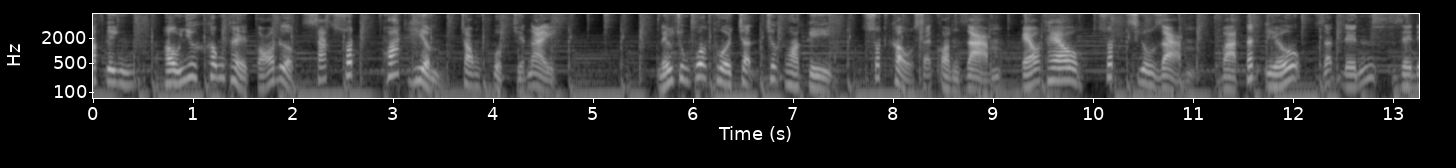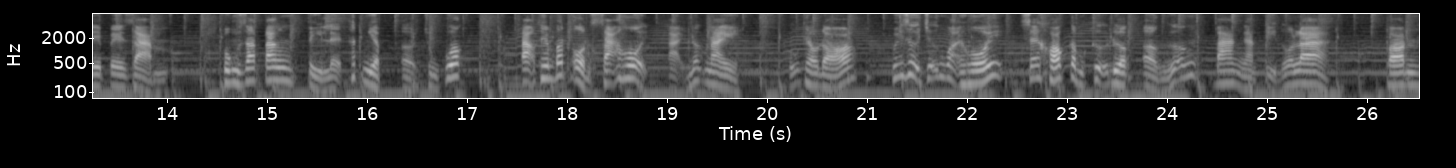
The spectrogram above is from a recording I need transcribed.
Bắc Kinh hầu như không thể có được xác suất thoát hiểm trong cuộc chiến này. Nếu Trung Quốc thua trận trước Hoa Kỳ, xuất khẩu sẽ còn giảm, kéo theo xuất siêu giảm và tất yếu dẫn đến GDP giảm, cùng gia tăng tỷ lệ thất nghiệp ở Trung Quốc, tạo thêm bất ổn xã hội tại nước này. Cũng theo đó, quỹ dự trữ ngoại hối sẽ khó cầm cự được ở ngưỡng 3.000 tỷ đô la. Còn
